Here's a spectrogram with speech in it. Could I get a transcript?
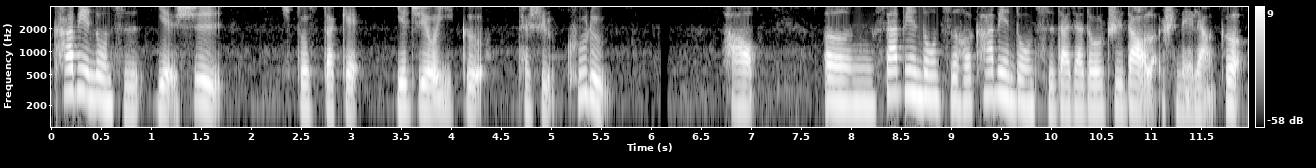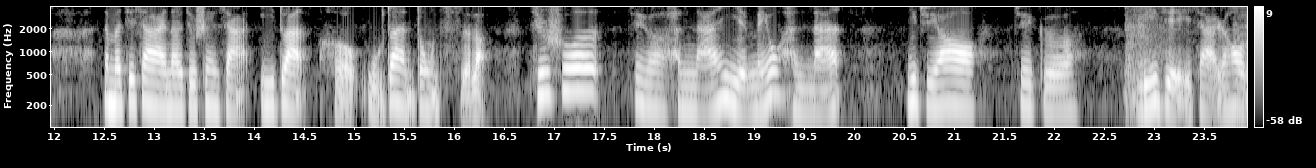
卡变动词也是一つだけ，也只有一个，它是くる。 好，嗯，撒变动词和卡变动词大家都知道了是哪两个？那么接下来呢，就剩下一段和五段动词了。其实说这个很难，也没有很难，你只要这个理解一下，然后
